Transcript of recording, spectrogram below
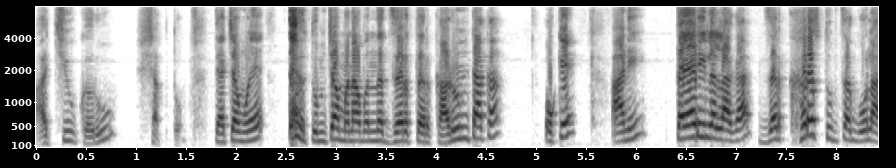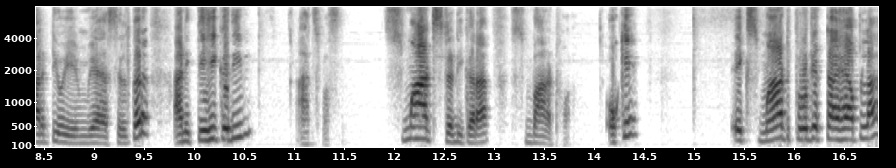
अचीव करू शकतो. त्याच्यामुळे तुमच्या मनाबंध जर तर काढून टाका ओके आणि तयारीला लागा. जर खरंच तुमचा गोल आरटीओ एम व्ही असेल तर आणि तेही कधी आजपासून. स्मार्ट स्टडी करा. स्मार्ट व्हा. ओके एक स्मार्ट प्रोजेक्ट आहे आपला.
